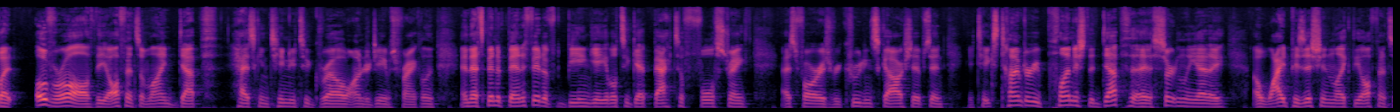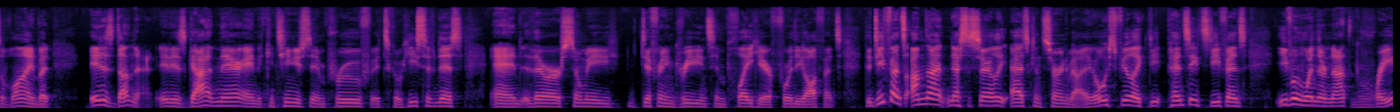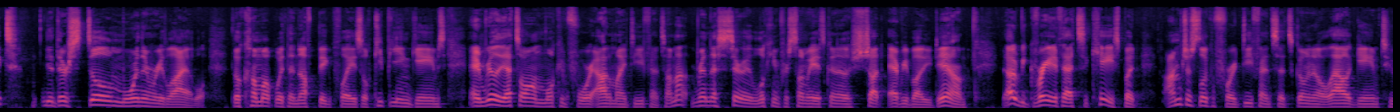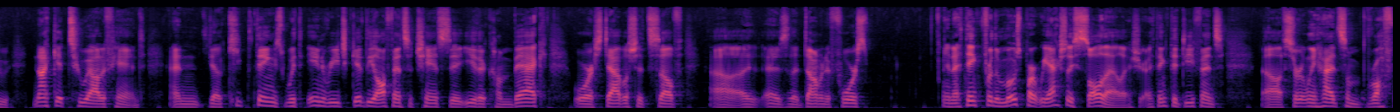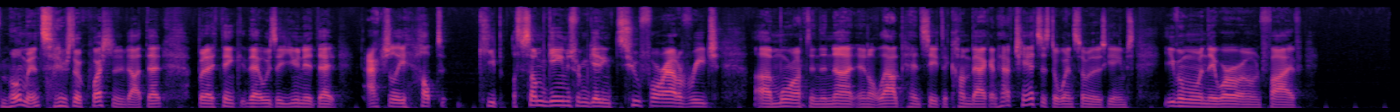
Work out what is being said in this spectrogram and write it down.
But overall, the offensive line depth has continued to grow under James Franklin, and that's been a benefit of being able to get back to full strength as far as recruiting scholarships. And it takes time to replenish the depth, uh, certainly at a, a wide position like the offensive line, but it has done that. It has gotten there and it continues to improve its cohesiveness. And there are so many different ingredients in play here for the offense. The defense, I'm not necessarily as concerned about. I always feel like Penn State's defense, even when they're not great, they're still more than reliable. They'll come up with enough big plays, they'll keep you in games. And really, that's all I'm looking for out of my defense. I'm not necessarily looking for somebody that's going to shut everybody down. That would be great if that's the case, but I'm just looking for a defense that's going to allow a game to not get too out of hand and you know keep things within reach, give the offense a chance to either come back or establish itself uh, as the dominant force. And I think for the most part, we actually saw that last year. I think the defense uh, certainly had some rough moments. There's no question about that. But I think that was a unit that actually helped keep some games from getting too far out of reach uh, more often than not and allowed Penn State to come back and have chances to win some of those games, even when they were 0 5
